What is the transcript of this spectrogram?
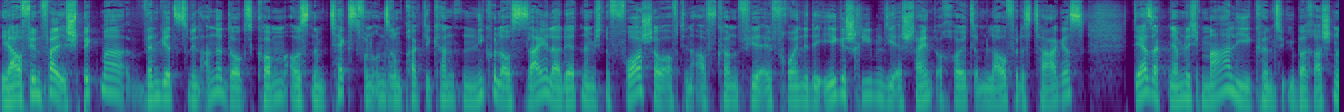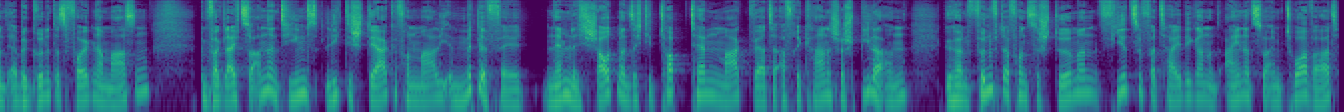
Ja, auf jeden Fall. Ich spick mal, wenn wir jetzt zu den Underdogs kommen, aus einem Text von unserem Praktikanten Nikolaus Seiler. Der hat nämlich eine Vorschau auf den Aufcon 4elffreunde.de geschrieben. Die erscheint auch heute im Laufe des Tages. Der sagt nämlich, Mali könnte überraschen und er begründet es folgendermaßen. Im Vergleich zu anderen Teams liegt die Stärke von Mali im Mittelfeld. Nämlich schaut man sich die Top 10 Marktwerte afrikanischer Spieler an, gehören fünf davon zu Stürmern, vier zu Verteidigern und einer zu einem Torwart.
